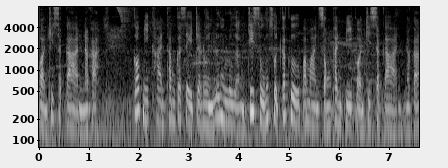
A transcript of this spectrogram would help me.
ก่อนคริสตกาลนะคะ ก็มีการทำเกษตรเจริญรุ่งเรืองที่สูงสุดก็คือประมาณ 2,000 ปีก่อนคริสตกาลนะคะ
